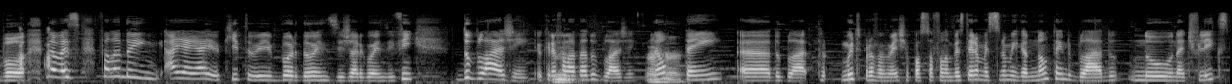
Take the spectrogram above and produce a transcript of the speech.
Boa. Não, mas falando em ai, ai, ai, o Kito e bordões e jargões, enfim, dublagem. Eu queria Hum. falar da dublagem. Não Aham. tem uh, dublado, muito provavelmente, eu posso estar falando besteira, mas se não me engano, não tem dublado no Netflix.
